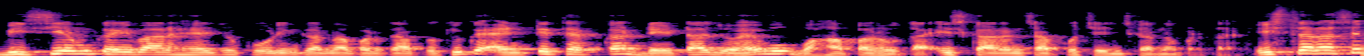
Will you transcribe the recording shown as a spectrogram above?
बीसीएम कई बार है जो कोडिंग करना पड़ता है आपको, क्योंकि एंटी थेफ का डेटा जो है वो वहाँ पर होता है। इस कारण से आपको चेंज करना पड़ता है। इस तरह से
